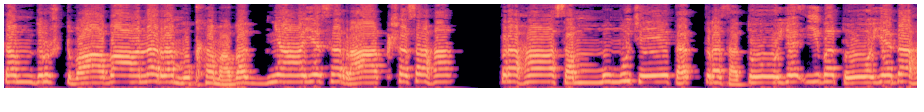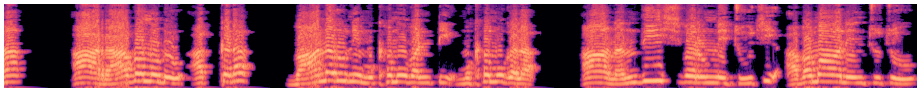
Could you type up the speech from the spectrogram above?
తం దృష్ట్వా వానర స రాక్షస. ప్రహాసమ్ముముచే తత్ర సతోయ ఇవ తోయదహ ఆ రావణుడు అక్కడ వానరుని ముఖము వంటి ముఖము గల ఆ నందీశ్వరుణ్ణి చూచి అవమానించుచు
